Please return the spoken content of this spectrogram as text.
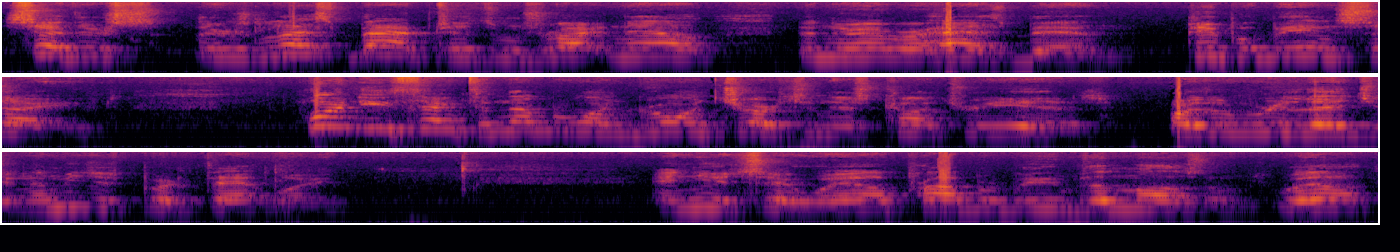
said there's, there's less baptisms right now than there ever has been. People being saved. What do you think the number one growing church in this country is? Or the religion? Let me just put it that way. And you'd say, well, probably the Muslims. Well,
